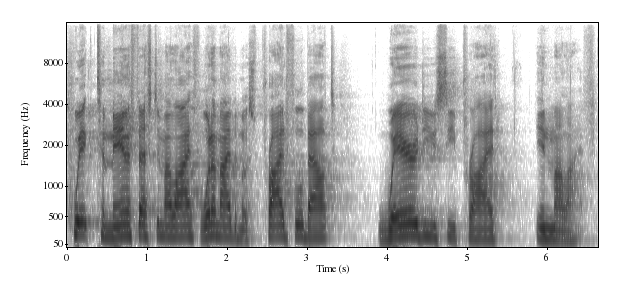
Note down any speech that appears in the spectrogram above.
quick to manifest in my life? What am I the most prideful about? Where do you see pride in my life?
